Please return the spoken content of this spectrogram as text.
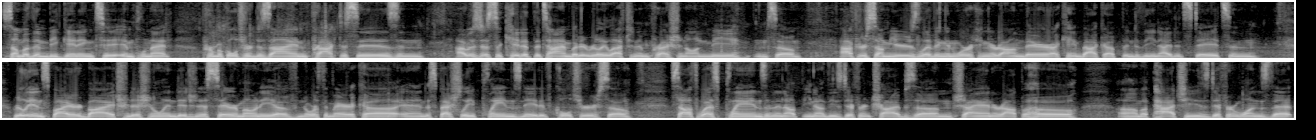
some of them beginning to implement permaculture design practices. And I was just a kid at the time, but it really left an impression on me. And so after some years living and working around there, I came back up into the United States and really inspired by traditional indigenous ceremony of North America and especially Plains native culture. So Southwest Plains and then up, you know, these different tribes, um, Cheyenne, Arapaho, um, Apaches, different ones that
